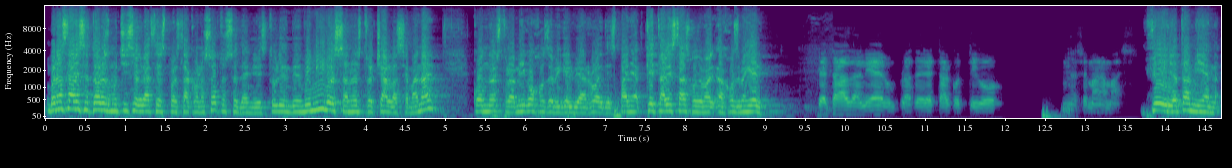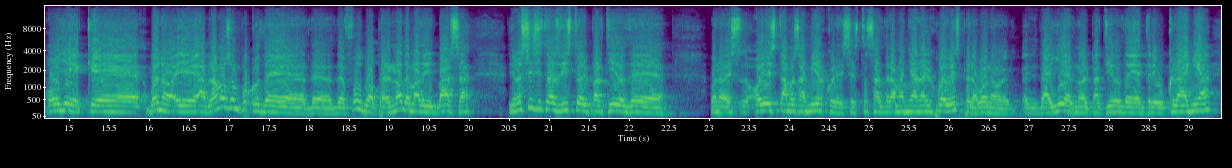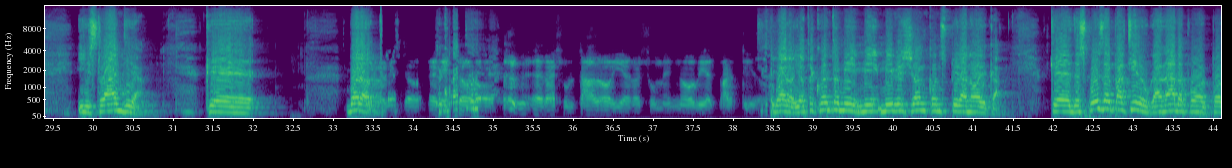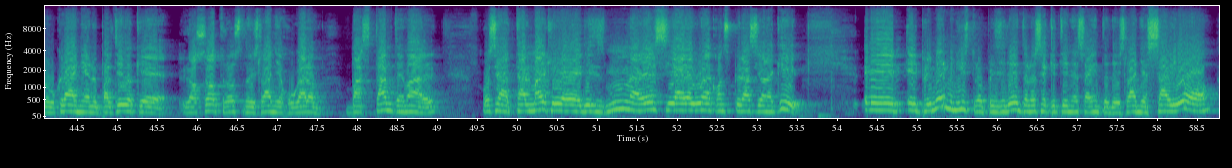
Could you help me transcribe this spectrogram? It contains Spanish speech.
Buenas tardes a todos, muchísimas gracias por estar con nosotros. Soy Daniel Stulin. Bienvenidos a nuestra charla semanal con nuestro amigo José Miguel Villarroel de España. ¿Qué tal estás, José, Miguel? ¿Qué tal, Daniel? Un placer estar contigo una semana más. Sí, yo también. Oye, que, bueno, eh, hablamos un poco de, fútbol, pero no de Madrid-Barça. Yo no sé si tú has visto el partido de... Bueno, hoy estamos a miércoles, esto saldrá mañana el jueves, pero bueno, el, de ayer, ¿no? El partido de entre Ucrania Islandia. Que, bueno... he visto, el resultado y el resumen, no vi el partido. Bueno, yo te cuento mi, mi, mi visión conspiranoica que después del partido ganado por, por Ucrania, en el partido que los otros de Islandia jugaron bastante mal, o sea, tan mal que dices, mm, a ver si hay alguna conspiración aquí. Eh, el primer ministro, presidente, no sé qué tiene esa gente de Islandia, salió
